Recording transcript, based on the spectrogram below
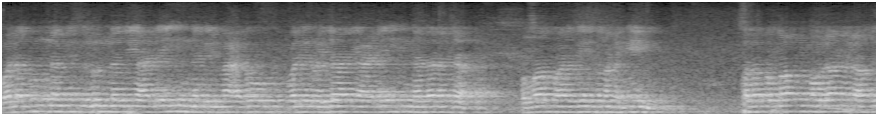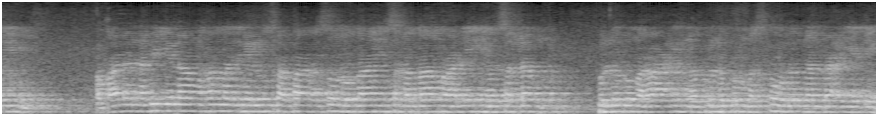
ولهن مثل الذي عليهن بالمعروف وللرجال عليهن درجة. والله عزيز حكيم. صدق الله مولانا العظيم. وقال نبينا محمد المصطفى رسول الله صلى الله عليه وسلم كلكم راع وكلكم مسؤول عن رعيته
